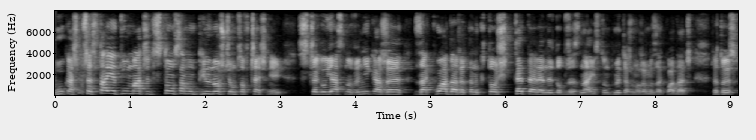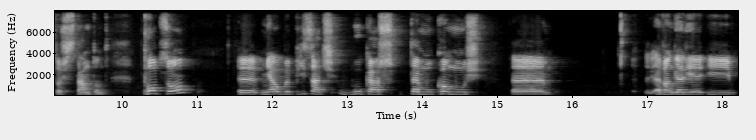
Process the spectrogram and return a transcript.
Łukasz przestaje tłumaczyć z tą samą pilnością, co wcześniej, z czego jasno wynika, że zakłada, że ten ktoś te tereny dobrze zna i stąd my też możemy zakładać, że to jest ktoś stamtąd. Po co e, miałby pisać Łukasz temu komuś e, Ewangelię i,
